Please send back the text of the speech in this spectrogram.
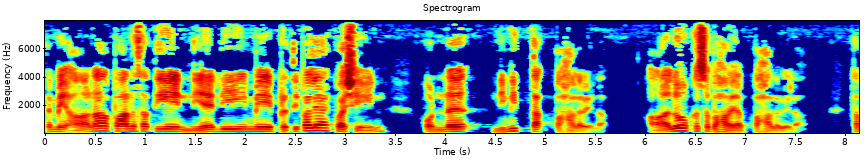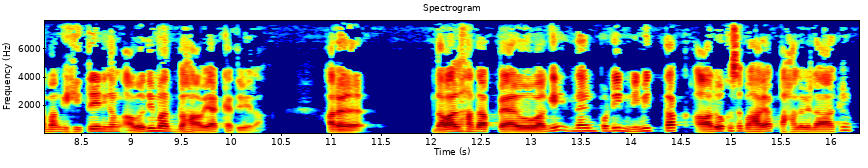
දැන් මේ ආනාපාන සතියේ නියැලීමේ ප්‍රතිඵලයක් වශයෙන් ඔන්න නිමිත්තක් පහළ වෙලා. ආලෝක ස්වභාවයක් පහළ වෙලා. Tamanගේ හිතේ නිකන් අවදිමත් භාවයක් ඇති වෙලා. අර දවල් හඳක් පෑවෝ වගේ දැන් පොඩි නිමිත්තක් ආලෝක ස්වභාවයක් පහළ වෙලා කියලා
